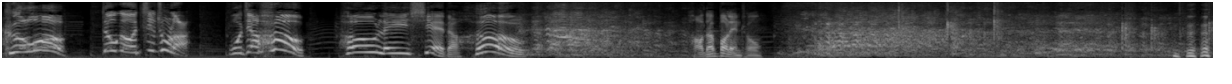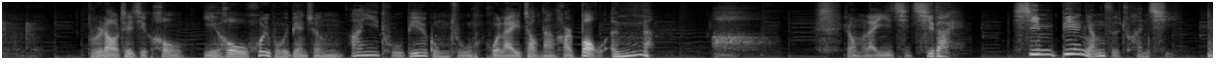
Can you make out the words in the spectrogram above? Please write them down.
可恶，都给我记住了，我叫后，Holy shit 的后。好的，抱脸虫。不知道这几个后以后会不会变成阿依土鳖公主回来找男孩报恩呢？让我们来一起期待新鳖娘子传奇。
